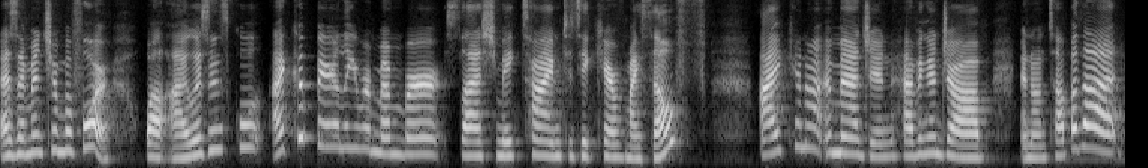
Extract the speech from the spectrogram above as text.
as I mentioned before, while I was in school, I could barely remember slash make time to take care of myself. I cannot imagine having a job and on top of that,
